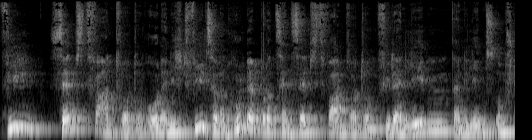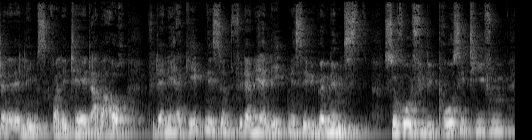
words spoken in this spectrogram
viel Selbstverantwortung oder nicht viel, sondern 100% Selbstverantwortung für dein Leben, deine Lebensumstände, deine Lebensqualität, aber auch für deine Ergebnisse und für deine Erlebnisse übernimmst. Sowohl für die positiven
